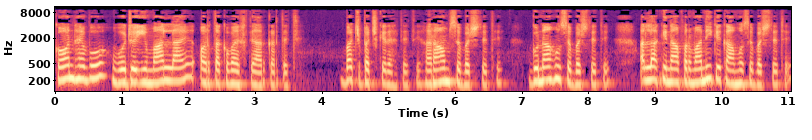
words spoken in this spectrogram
کون ہے وہ؟ وہ جو ایمان لائے اور تقوا اختیار کرتے تھے۔ بچ بچ کے رہتے تھے، حرام سے بچتے تھے، گناہوں سے بچتے تھے، اللہ کی نافرمانی کے کاموں سے بچتے تھے۔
